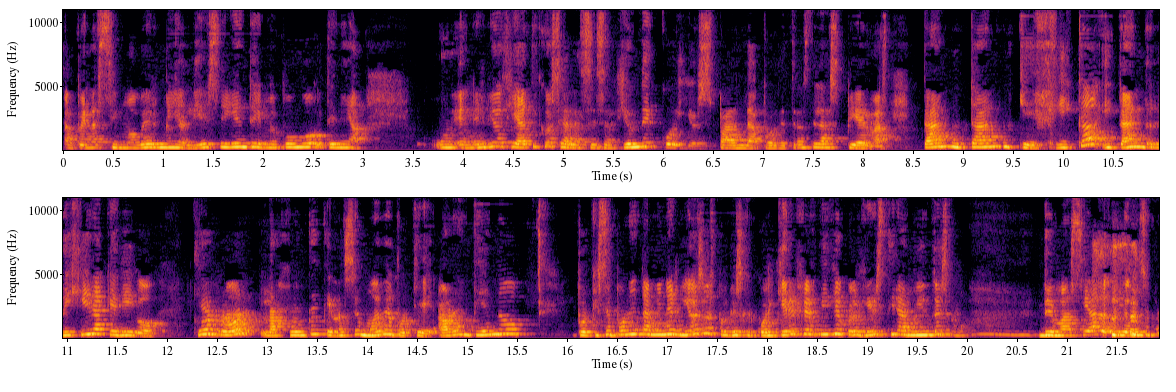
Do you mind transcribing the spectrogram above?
apenas sin moverme y al día siguiente me pongo y tenía un, el nervio ciático, o sea, la sensación de cuello, espalda, por detrás de las piernas, tan, tan quejica y tan rígida que digo, qué horror la gente que no se mueve, porque ahora entiendo por qué se ponen también nerviosos, porque es que cualquier ejercicio, cualquier estiramiento es como demasiado. Y lo mismo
